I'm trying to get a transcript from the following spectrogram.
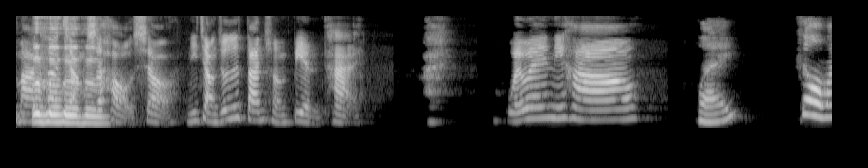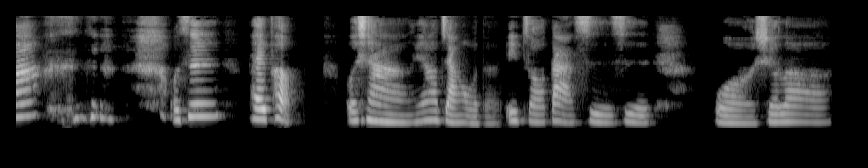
马克讲是好笑，你讲就是单纯变态。喂喂，你好，喂，是我吗？我是 Paper，我想要讲我的一周大事是。我学了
